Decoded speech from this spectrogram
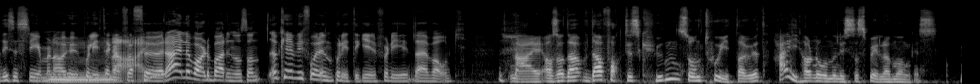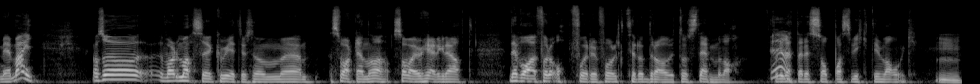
disse streamerne og hun politikeren fra før av? Eller var det bare noe sånn OK, vi får en politiker fordi det er valg? Nei, altså det er, det er faktisk hun som tweeta ut Hei, har noen lyst til å spille Among us med meg? Og så var det masse creators som uh, svarte henne. da. Så var jo hele greia at det var for å oppfordre folk til å dra ut og stemme, da. Fordi Ja. dette er et såpass viktig valg. Mm.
